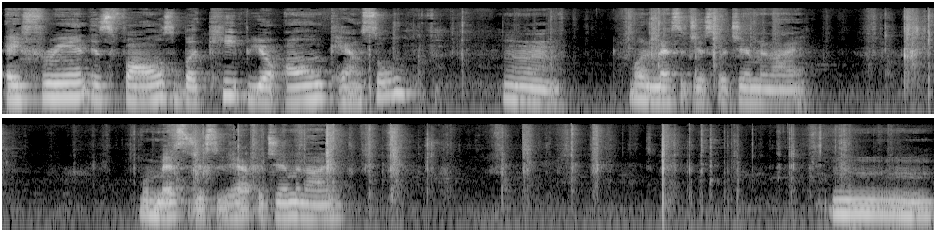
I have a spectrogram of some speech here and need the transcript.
A friend is false, but keep your own counsel. Hmm. What messages for Gemini? What messages do you have for Gemini? Hmm.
